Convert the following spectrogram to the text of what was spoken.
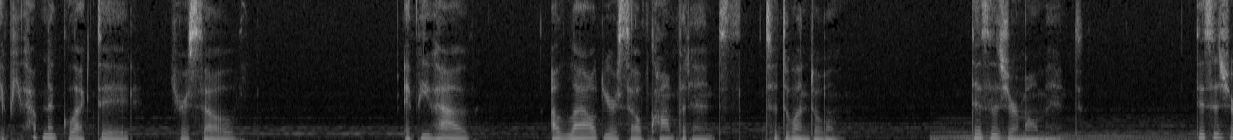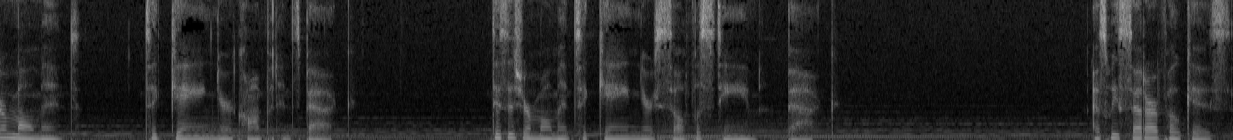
if you have neglected yourself, if you have allowed your self confidence to dwindle, this is your moment. This is your moment to gain your confidence back. This is your moment to gain your self esteem back. As we set our focus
